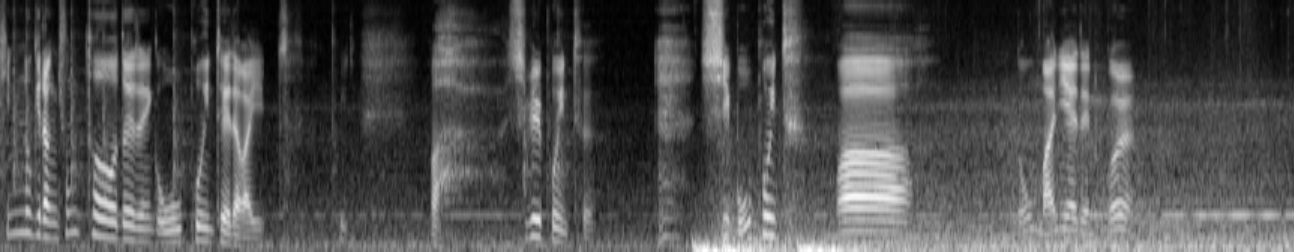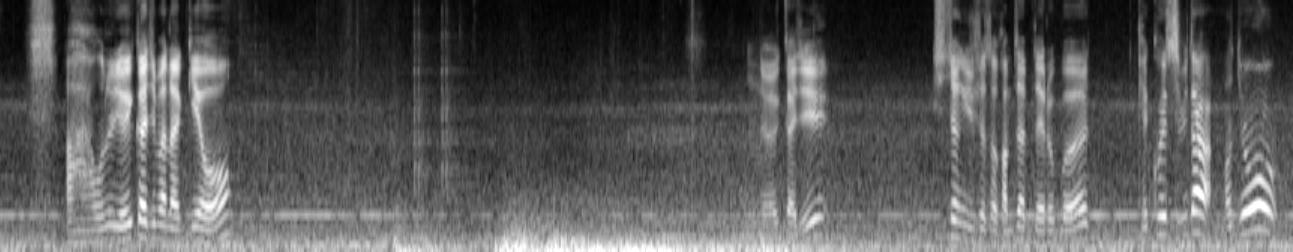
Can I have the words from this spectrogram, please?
흰룩이랑 흉터 얻어야 되니까 5포인트에다가 이 와, 11포인트. 15포인트. 와 너무 많이 해야 되는걸. 아 오늘 여기까지만 할게요. 음, 여기까지 시청해주셔서 감사합니다 여러분. 개코였습니다. 안녕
